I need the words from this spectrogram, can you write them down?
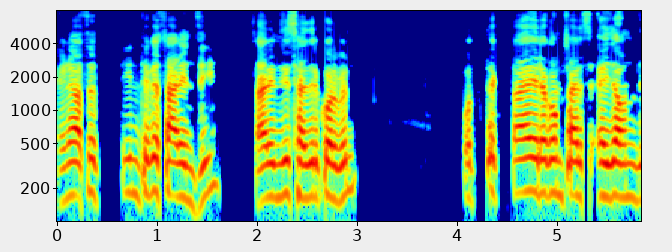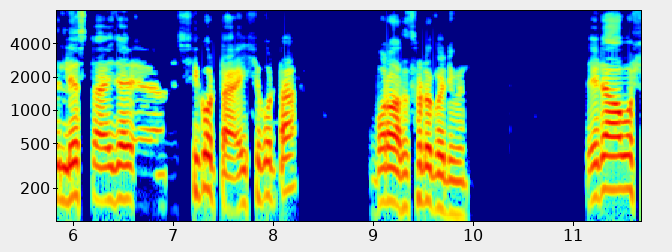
এনে আছে তিন থেকে চার ইঞ্চি চার ইঞ্চি সাইজের করবেন। প্রত্যেকটা এরকম চার এই যে লেসটা এই যে শিকড়টা এই শিকড়টা বড় আছে ছোট করে নেবেন এটা অবশ্য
